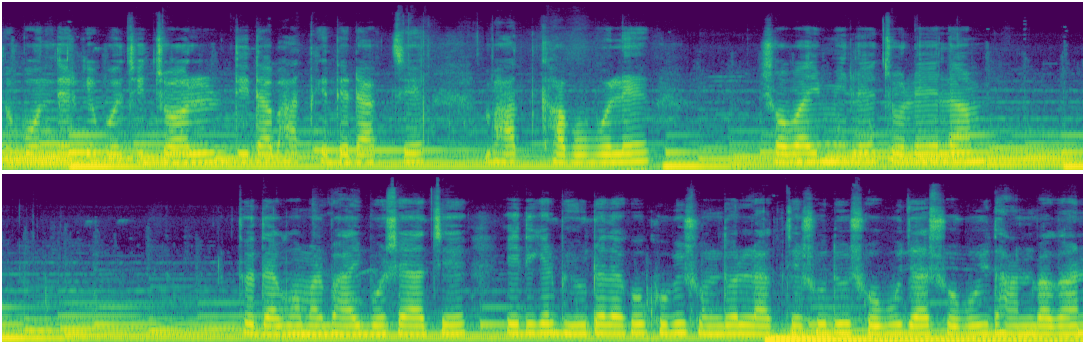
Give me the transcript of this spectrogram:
তো বোনদেরকে বলছি, চল, দিদা ভাত খেতে ডাকছে, ভাত খাব বলে। সবাই মিলে চলে এলাম। তো দেখো আমার ভাই বসে আছে। এদিকের ভিউটা দেখো খুবই সুন্দর লাগছে। শুধু সবুজ আর সবুজ ধান বাগান।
